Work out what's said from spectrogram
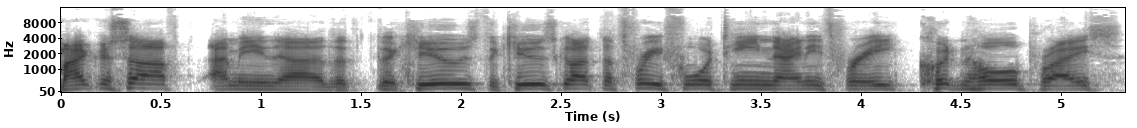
Microsoft, I mean, uh, the, the Qs, the Qs got the 314.93, couldn't hold price.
